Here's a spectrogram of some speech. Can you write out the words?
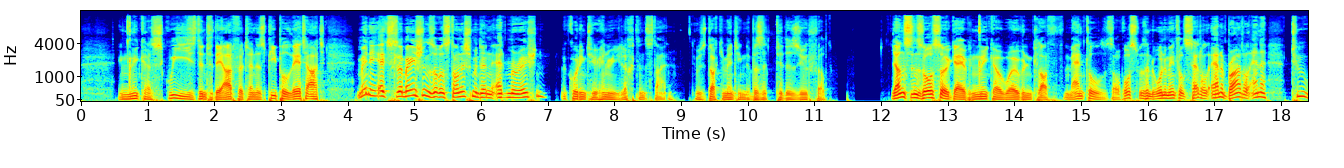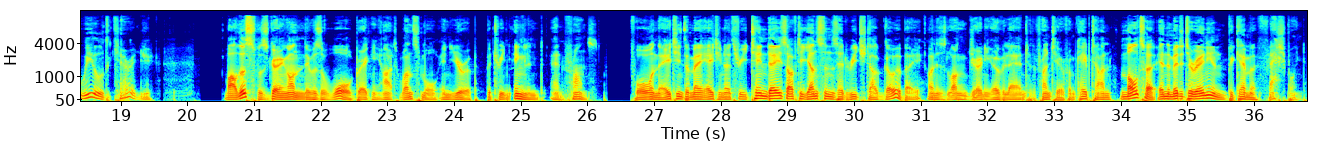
Ngqika squeezed into the outfit, and his people let out many exclamations of astonishment and admiration, according to Henry Lichtenstein who was documenting the visit to the Zuurveld. Janssens also gave Ngqika woven cloth, mantles, a horse with an ornamental saddle and a bridle, and a two-wheeled carriage. While this was going on, there was a war breaking out once more in Europe between England and France. For on the 18th of May 1803, ten days after Janssens had reached Algoa Bay on his long journey overland to the frontier from Cape Town, Malta in the Mediterranean became a flashpoint.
